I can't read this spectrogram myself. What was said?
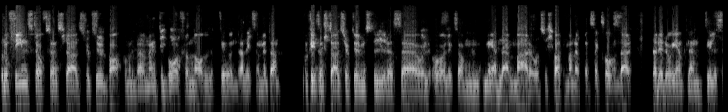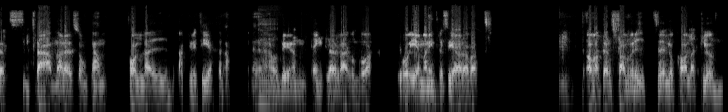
Och då finns det också en stödstruktur bakom. Då behöver man inte gå från noll till hundra. Liksom, utan det finns en stödstruktur med styrelse och, och liksom medlemmar och så startar man upp en sektion där, där det då egentligen tillsätts tränare som kan hålla i aktiviteterna. Mm. och det är en enklare väg att gå. Och är man intresserad av att av att ens favoritlokala klubb,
